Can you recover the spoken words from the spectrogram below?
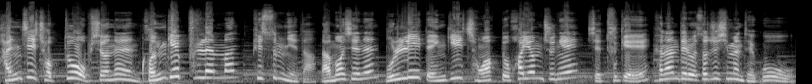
반지 접두어 옵션은 번개 플랫만 필수입니다. 나머지는 물리, 냉기, 정확도, 화염 중에 이제 두 개 편한 대로 써주시면 되고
